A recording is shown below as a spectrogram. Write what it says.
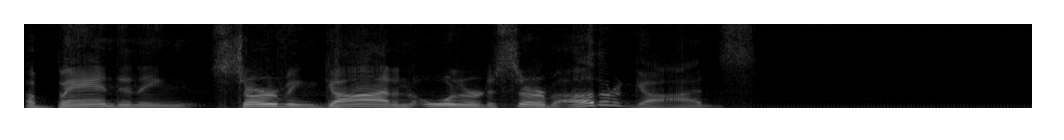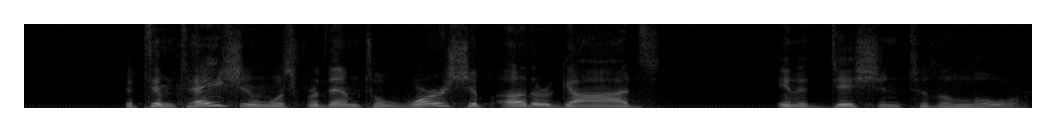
abandoning serving God in order to serve other gods. The temptation was for them to worship other gods in addition to the Lord.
